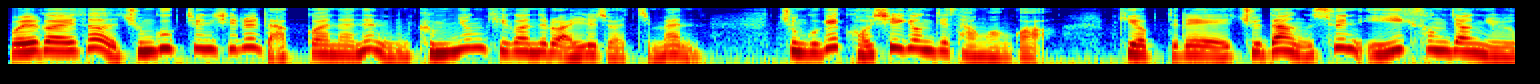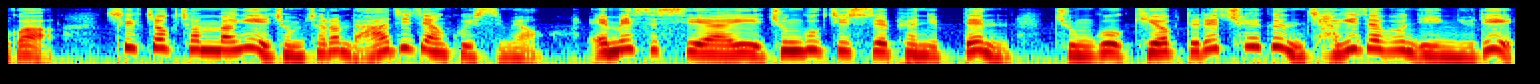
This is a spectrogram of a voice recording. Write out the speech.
월가에서 중국 증시를 낙관하는 금융기관으로 알려져 왔지만 중국의 거시경제 상황과 기업들의 주당 순이익 성장률과 실적 전망이 좀처럼 나아지지 않고 있으며 MSCI 중국 지수에 편입된 중국 기업들의 최근 자기자본 이익률이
